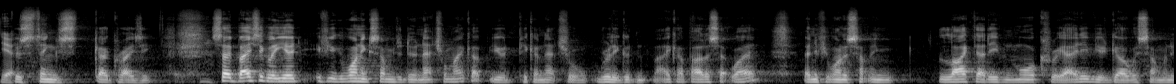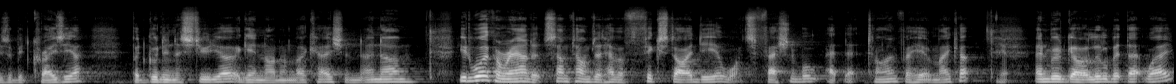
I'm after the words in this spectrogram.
Yeah. because things go crazy. So basically, you'd, if you're wanting someone to do natural makeup, you'd pick a natural, really good makeup artist that way. And if you wanted something like that, even more creative, you'd go with someone who's a bit crazier, but good in a studio, again, not on location. And um, you'd work around it. Sometimes I'd have a fixed idea what's fashionable at that time for hair and makeup, Yep. and we'd go a little bit that way.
